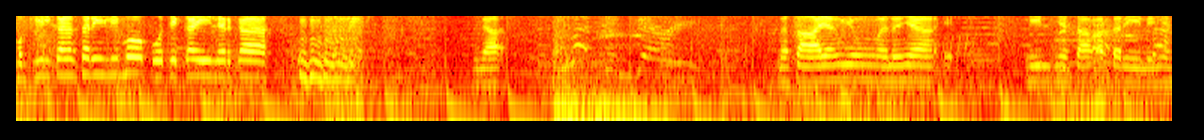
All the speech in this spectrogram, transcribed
Mag-heal ka ng sarili mo. Puti ka, healer ka. na, nasayang yung ano niya, eh, heal niya sa sarili niya.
